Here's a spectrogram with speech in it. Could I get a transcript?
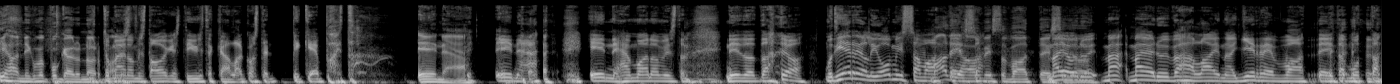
ihan niin kuin mä pukeudun normaalisti. Mä en omista oikeasti yhtäkään lakosten pikepaitaa. Enää. Enää. Ennenhän mä oon omistanut. Niin tota, joo. Mut Jere oli omissa vaatteissa. Mä olin omissa vaatteissa, mä jouduin, mä, mä jouduin vähän lainaa Jeren vaatteita, mutta,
